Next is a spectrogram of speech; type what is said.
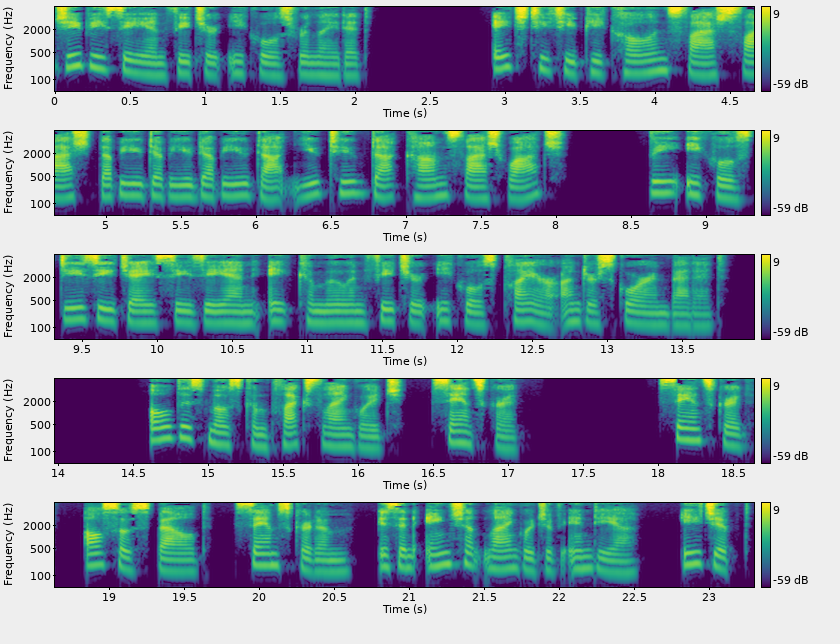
gbc and feature equals related http colon slash slash www.youtube.com slash watch V equals DZJCZN 8 Camus and feature equals player underscore embedded. Oldest most complex language, Sanskrit. Sanskrit, also spelled Sanskritam, is an ancient language of India, Egypt,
